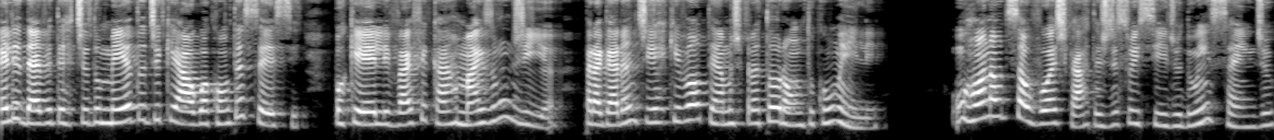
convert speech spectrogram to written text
Ele deve ter tido medo de que algo acontecesse, porque ele vai ficar mais um dia para garantir que voltemos para Toronto com ele. O Ronald salvou as cartas de suicídio do incêndio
